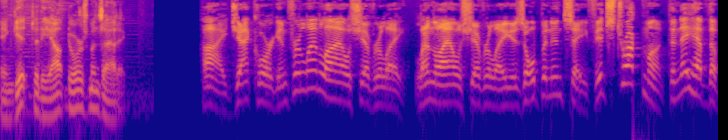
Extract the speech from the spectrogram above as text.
and get to the outdoorsman's attic. Hi, Jack Corrigan for Len Lyall Chevrolet. Len Lyall Chevrolet is open and safe. It's truck month, and they have the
